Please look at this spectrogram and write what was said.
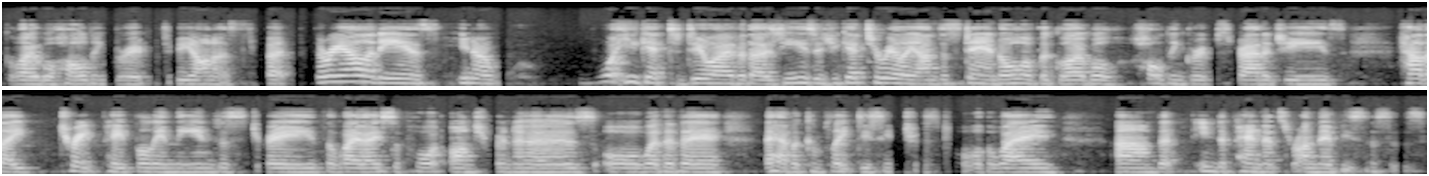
global holding group, to be honest. But the reality is, you know, what you get to do over those years is you get to really understand all of the global holding group strategies, how they treat people in the industry, the way they support entrepreneurs, or whether they they have a complete disinterest for the way um, that independents run their businesses.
